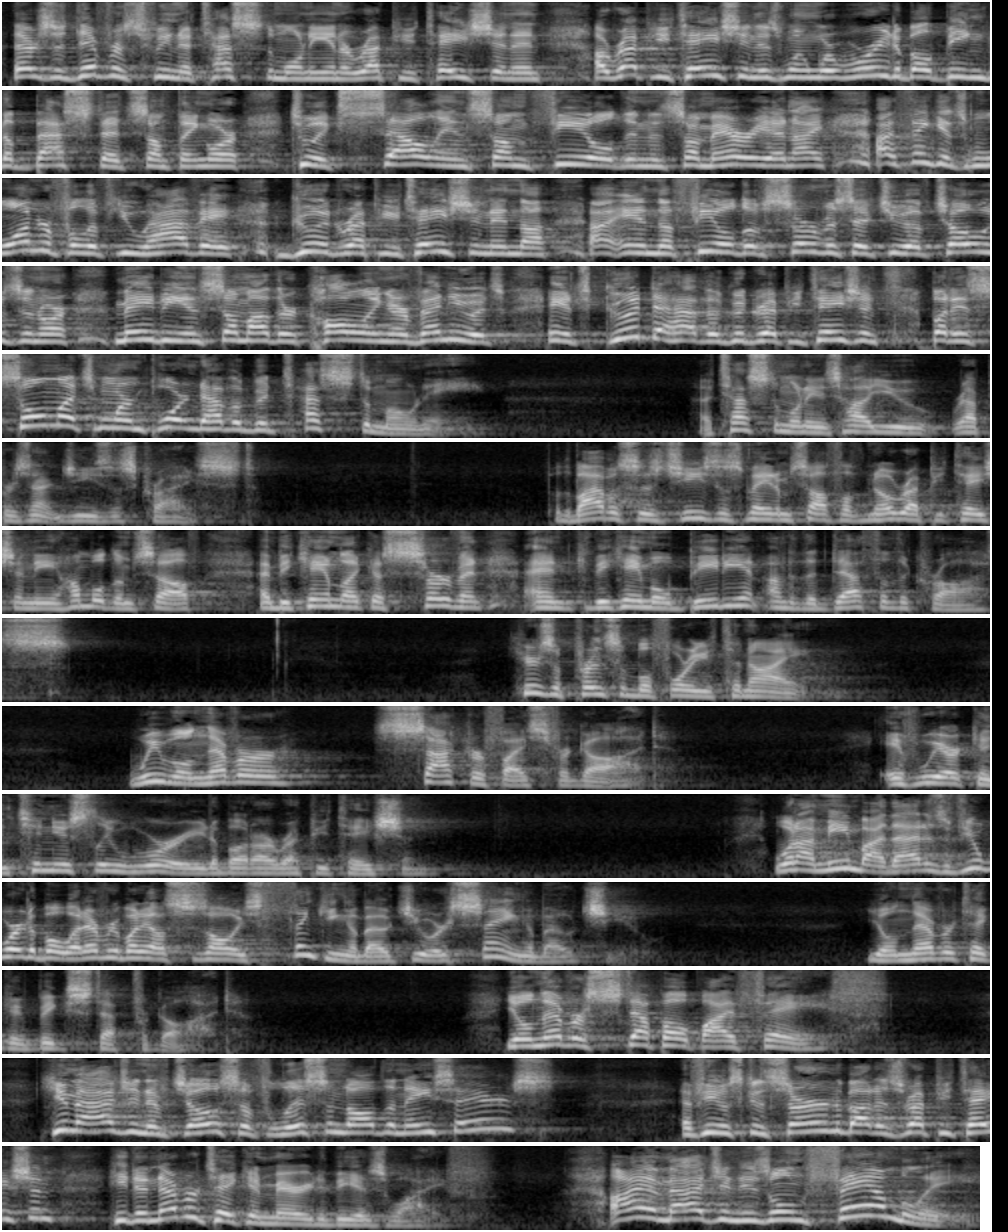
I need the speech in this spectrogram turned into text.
There's a difference between a testimony and a reputation. And a reputation is when we're worried about being the best at something or to excel in some field and in some area. And I, I think it's wonderful if you have a good reputation in the, uh, in the field of service that you have chosen or maybe in some other calling or venue. It's, it's good to have a good reputation, but it's so much more important to have a good testimony. A testimony is how you represent Jesus Christ. But the Bible says Jesus made himself of no reputation. He humbled himself and became like a servant and became obedient unto the death of the cross. Here's a principle for you tonight we will never sacrifice for God if we are continuously worried about our reputation. What I mean by that is if you're worried about what everybody else is always thinking about you or saying about you, you'll never take a big step for God. You'll never step out by faith. Can you imagine if Joseph listened to all the naysayers? If he was concerned about his reputation, he'd have never taken Mary to be his wife. I imagine his own family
